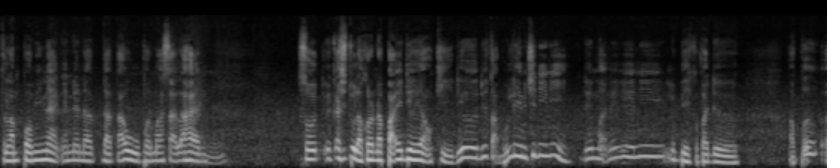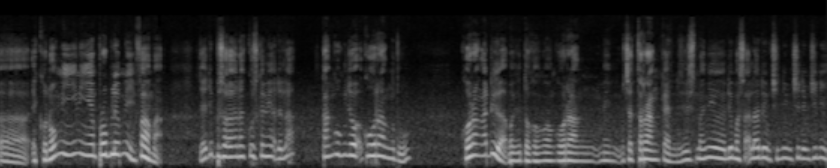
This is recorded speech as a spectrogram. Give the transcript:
terlampau minat and then dah dah tahu permasalahan. Hmm. So kat situ lah korang dapat idea yang okey dia dia tak boleh macam ni ni. Dia maknanya ni lebih kepada apa uh, ekonomi ni yang problem ni faham tak jadi persoalan aku sekarang ni adalah tanggungjawab korang tu korang ada tak bagi tahu korang korang main, macam terangkan? Jadi sebenarnya dia masalah dia macam ni macam ni macam ni.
